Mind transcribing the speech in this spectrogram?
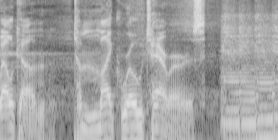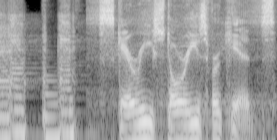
Welcome to Micro Terrors. Scary stories for kids.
